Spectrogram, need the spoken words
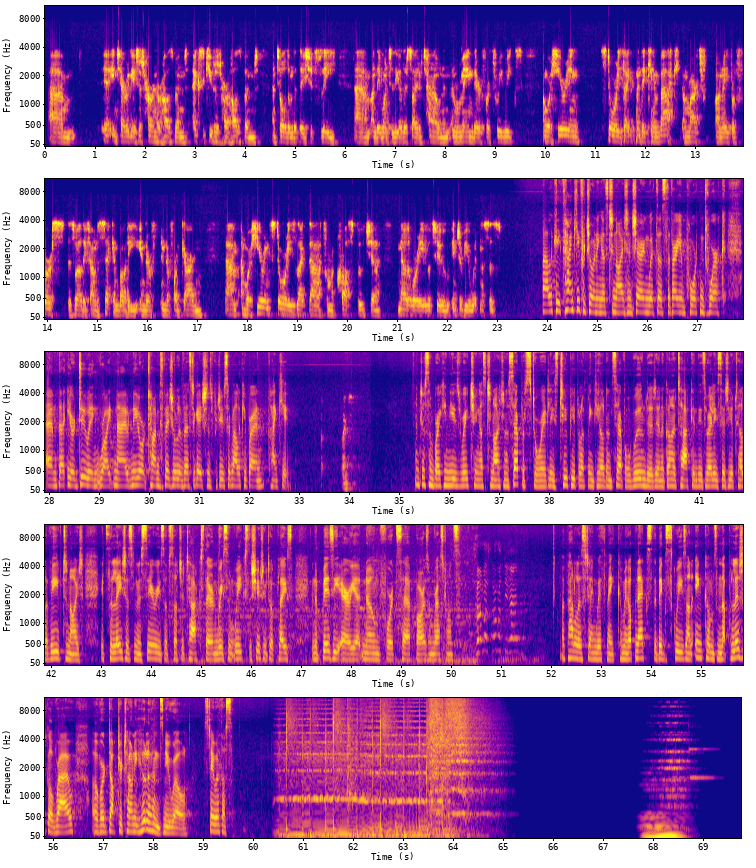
um, interrogated her and her husband, executed her husband, and told them that they should flee. Um, and they went to the other side of town and, and remained there for three weeks and we're hearing stories like when they came back on March on April 1st as well. They found a second body in their in their front garden, um, and we're hearing stories like that from across Bucha now that we're able to interview witnesses. Malachy, thank you for joining us tonight and sharing with us the very important work um, that you're doing right now. New York Times visual investigations producer Malachy Brown, thank you. Thanks. And just some breaking news reaching us tonight on a separate story. At least two people have been killed and several wounded in a gun attack in the Israeli city of Tel Aviv tonight. It's the latest in a series of such attacks there in recent weeks. The shooting took place in a busy area known for its uh, bars and restaurants. My panel is staying with me. Coming up next, the big squeeze on incomes and that political row over Dr. Tony Holohan's new role. Stay with us.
